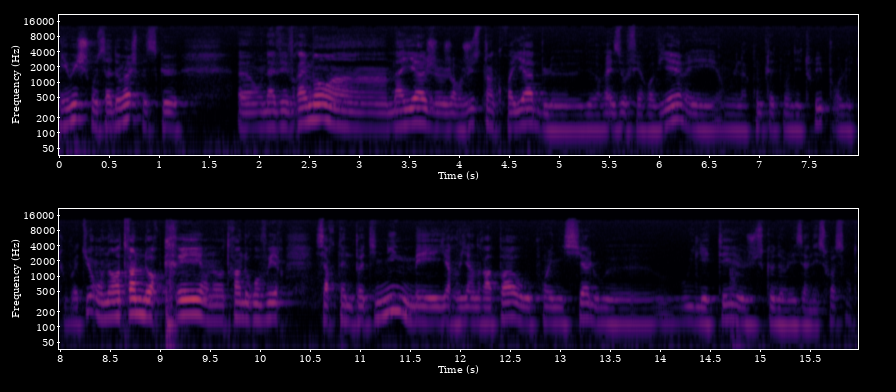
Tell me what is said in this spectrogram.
Et oui, je trouve ça dommage parce que euh, on avait vraiment un maillage genre juste incroyable de réseau ferroviaire et on l'a complètement détruit pour le tout voiture. On est en train de le recréer, on est en train de rouvrir certaines petites lignes, mais il ne reviendra pas au point initial où, euh, où il était jusque dans les années 60.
